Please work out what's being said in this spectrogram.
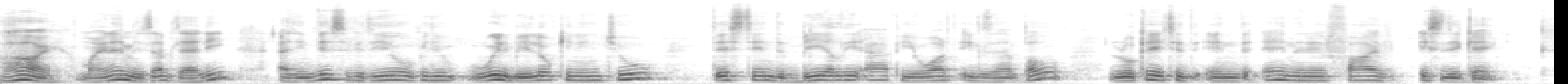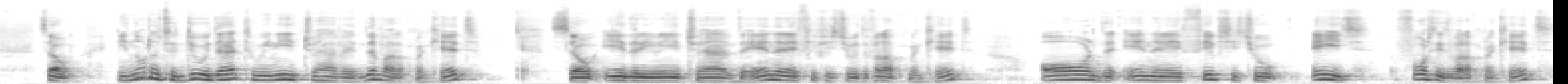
Hi, my name is Abdali and in this video we will be looking into testing the BLE app UART example located in the NRF5 SDK. So in order to do that we need to have a development kit. So either you need to have the NRF52 development kit or the NRF52840 development kit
